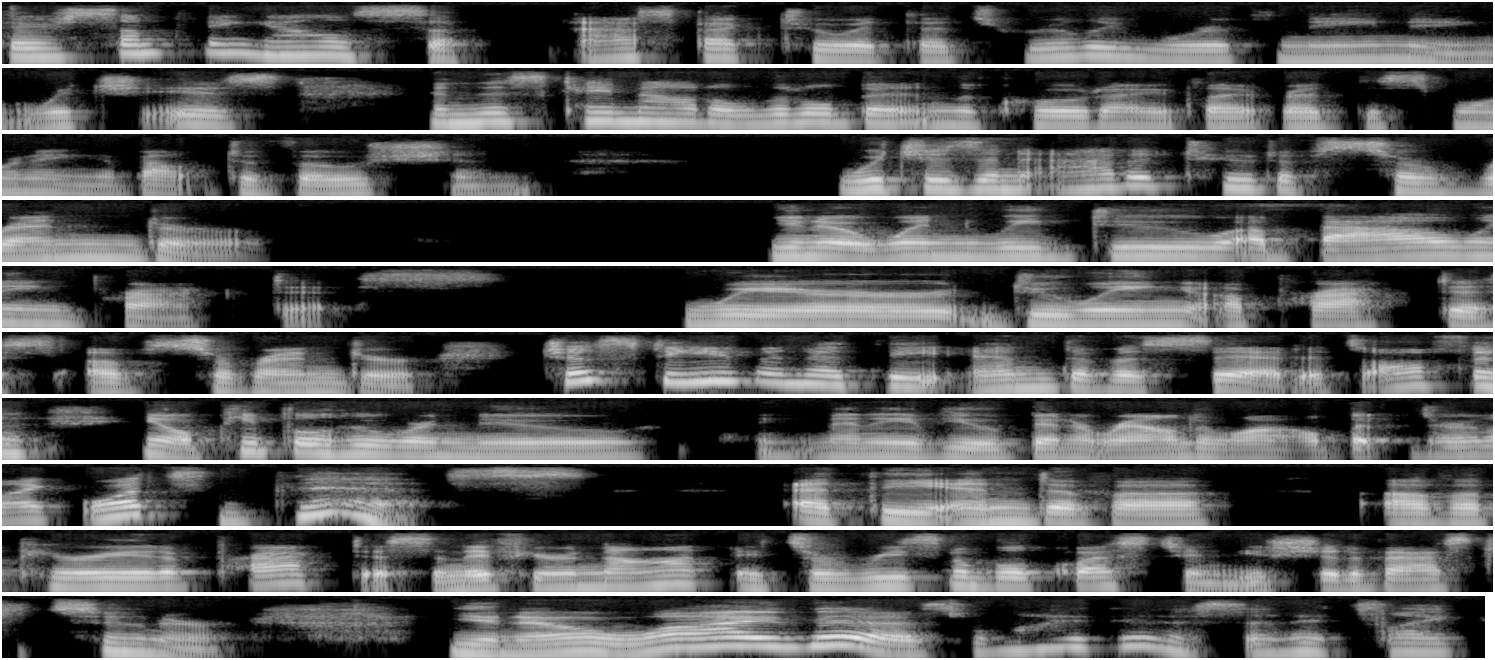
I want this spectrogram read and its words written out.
there's something else, an aspect to it that's really worth naming, which is, and this came out a little bit in the quote I read this morning about devotion, which is an attitude of surrender. You know, when we do a bowing practice, we're doing a practice of surrender. Just even at the end of a sit, it's often, you know, people who are new, many of you have been around a while, but they're like, what's this at the end of a of a period of practice. And if you're not, it's a reasonable question. You should have asked it sooner. You know, why this? Why this? And it's like,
